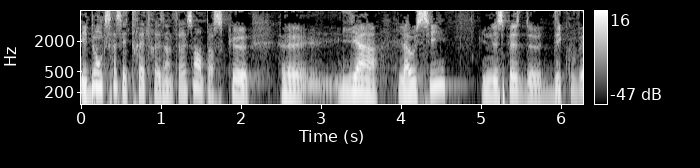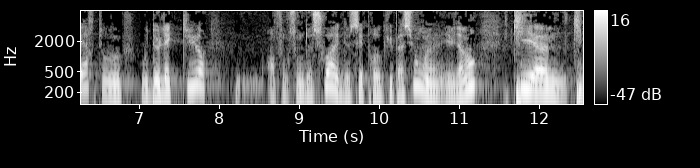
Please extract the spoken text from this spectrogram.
Et donc, ça, c'est très, très intéressant parce que euh, il y a là aussi une espèce de découverte ou, ou de lecture en fonction de soi et de ses préoccupations, euh, évidemment, qui, euh, qui,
